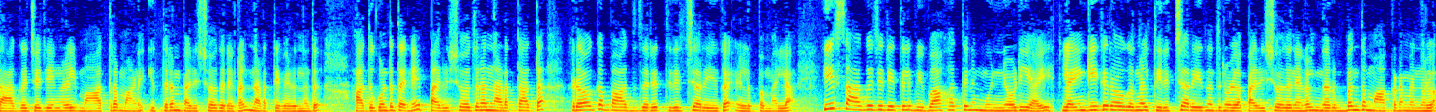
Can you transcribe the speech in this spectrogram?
സാഹചര്യങ്ങളിൽ മാത്രമാണ് ഇത്തരം പരിശോധനകൾ നടത്തിവരുന്നത്. അതുകൊണ്ട് തന്നെ പരിശോധന നടത്താത്ത രോഗബാധിതരെ തിരിച്ചറിയുക എളുപ്പമല്ല. ഈ സാഹചര്യത്തിൽ വിവാഹത്തിന് മുന്നോടിയായി ലൈംഗിക രോഗങ്ങൾ തിരിച്ചറിയുന്നതിനുള്ള പരിശോധനകൾ നിർബന്ധമാക്കണമെന്നുള്ള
